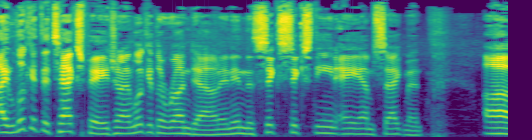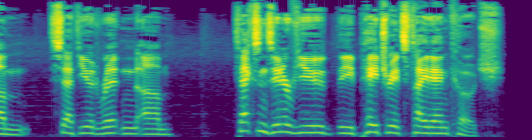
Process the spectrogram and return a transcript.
I look at the text page and I look at the rundown, and in the six sixteen a.m. segment, um, Seth, you had written um, Texans interviewed the Patriots tight end coach.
